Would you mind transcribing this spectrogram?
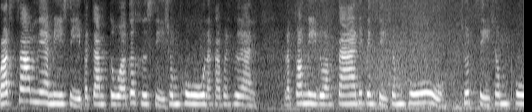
บอสซัมเนี่ยมีสีประจำตัวก็คือสีชมพูนะคะเพื่อนๆ แล้วก็มีดวงตาที่เป็นสีชมพู ชุดสีชมพู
